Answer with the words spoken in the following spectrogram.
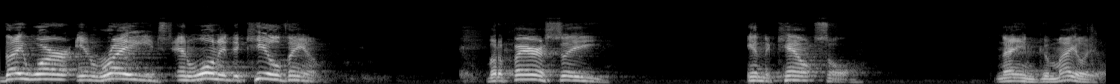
they were enraged and wanted to kill them. But a Pharisee in the council named Gamaliel,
